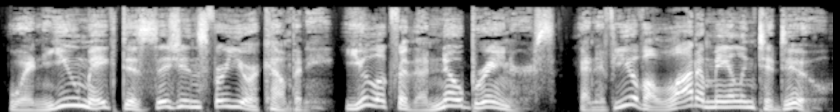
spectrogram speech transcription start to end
When you make decisions for your company, you look for the no-brainers. And if you have a lot of mailing to do,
